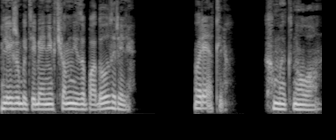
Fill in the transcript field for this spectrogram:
лишь бы тебя ни в чем не заподозрили, «Вряд ли», — хмыкнул он.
